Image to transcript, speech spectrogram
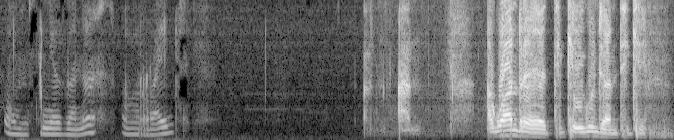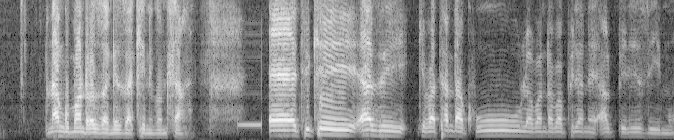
umsinyazana alright. Akwandre TK kunjani TK nangumandraza ngezakhini komhlanga eh TK azi ngibathanda kakhulu abantu abaphila nealbinism.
